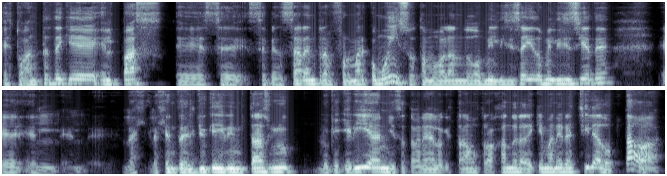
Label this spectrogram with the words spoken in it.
esto antes de que el PAS eh, se, pensara en transformar como hizo, estamos hablando de 2016 y 2017, eh, el, el, la, la, gente del UK BIM Task Group lo que querían y de esta manera lo que estábamos trabajando era de qué manera Chile adoptaba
